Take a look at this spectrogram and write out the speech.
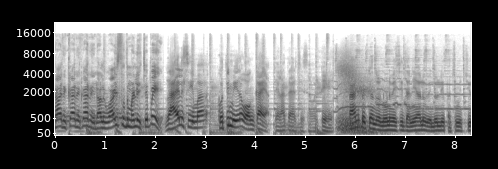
కానీ కానీ కానీ నాలుగు వాయిస్తుంది మళ్ళీ చెప్పి రాయలసీమ కొత్తిమీర వంకాయ ఎలా తయారు చేసామంటే ప్యాన్ పెట్టి అందులో నూనె వేసి ధనియాలు వెల్లుల్లి పచ్చిమిర్చి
